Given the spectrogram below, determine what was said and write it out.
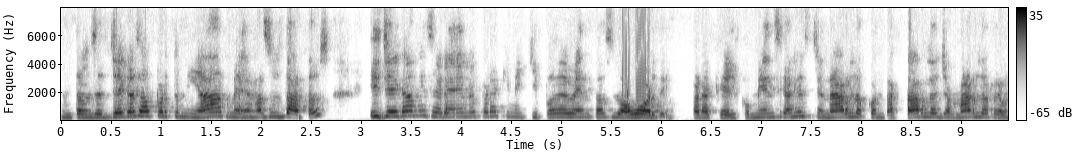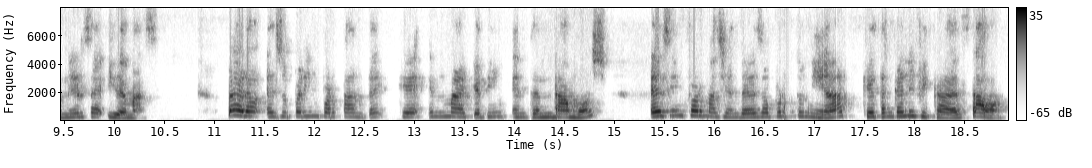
Entonces, llega esa oportunidad, me deja sus datos y llega a mi CRM para que mi equipo de ventas lo aborde, para que él comience a gestionarlo, contactarlo, llamarlo, reunirse y demás. Pero es súper importante que en marketing entendamos esa información de esa oportunidad, qué tan calificada estaba.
